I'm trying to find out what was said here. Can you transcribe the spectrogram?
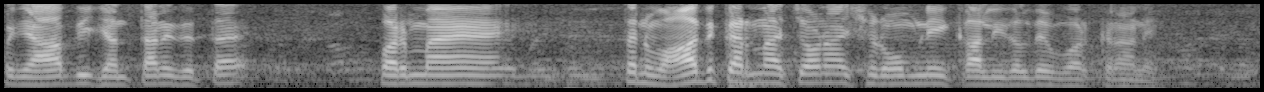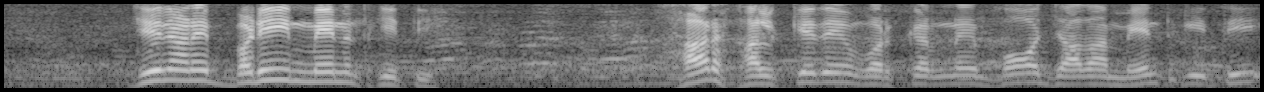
ਪੰਜਾਬ ਦੀ ਜਨਤਾ ਨੇ ਦਿੱਤਾ ਹੈ। ਪਰ ਮੈਂ ਧੰਨਵਾਦ ਕਰਨਾ ਚਾਹਣਾ ਸ਼੍ਰੋਮਣੀ ਅਕਾਲੀ ਦਲ ਦੇ ਵਰਕਰਾਂ ਨੇ, ਜਿਨ੍ਹਾਂ ਨੇ ਬੜੀ ਮਿਹਨਤ ਕੀਤੀ। ਹਰ ਹਲਕੇ ਦੇ ਵਰਕਰ ਨੇ ਬਹੁਤ ਜ਼ਿਆਦਾ ਮਿਹਨਤ ਕੀਤੀ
